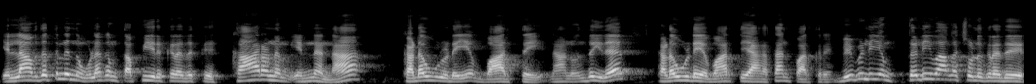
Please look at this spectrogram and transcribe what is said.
எல்லா விதத்திலும் இந்த உலகம் தப்பி இருக்கிறதுக்கு காரணம் என்னன்னா கடவுளுடைய வார்த்தை. நான் வந்து இதை கடவுளுடைய வார்த்தையாகத்தான் பார்க்கிறேன். விவிலியம் தெளிவாக சொல்லுகிறது.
